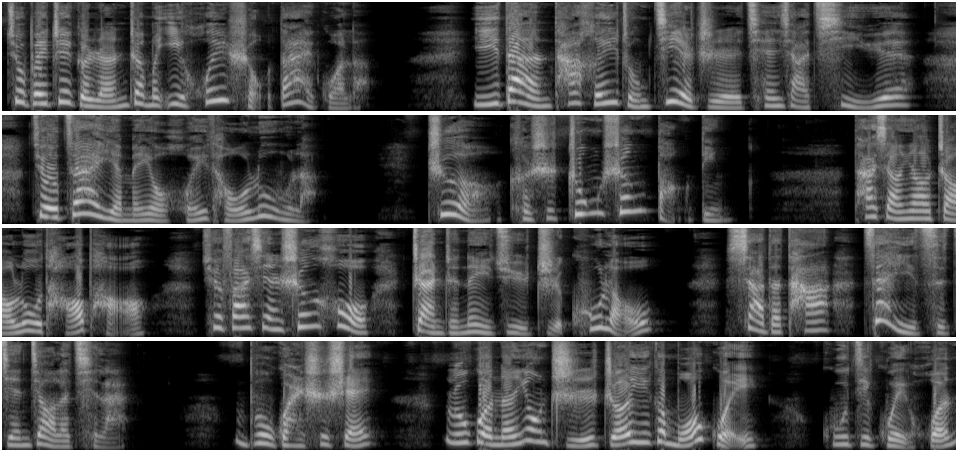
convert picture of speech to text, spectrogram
就被这个人这么一挥手带过了。一旦他和一种戒指签下契约，就再也没有回头路了。这可是终生绑定。他想要找路逃跑，却发现身后站着那具纸骷髅，吓得他再一次尖叫了起来。不管是谁。如果能用纸折一个魔鬼，估计鬼魂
